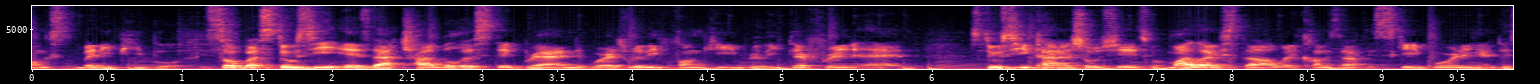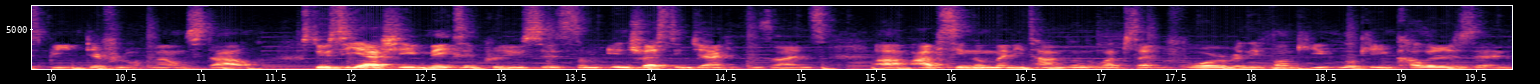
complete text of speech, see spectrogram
amongst many people. So, but Stussy is that tribalistic brand where it's really funky, really different, and Stussy kind of associates with my lifestyle when it comes down to skateboarding and just being different with my own style. Stussy actually makes and produces some interesting jacket designs. Um, I've seen them many times on the website before, really funky looking colors and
